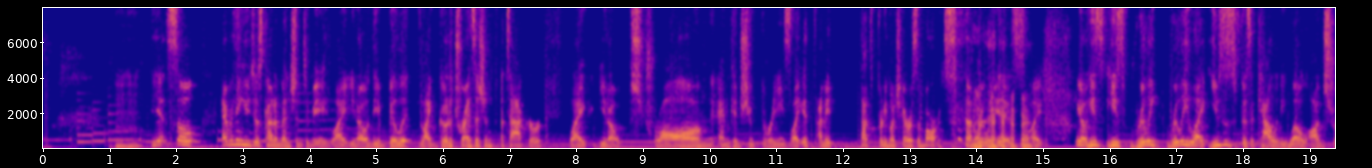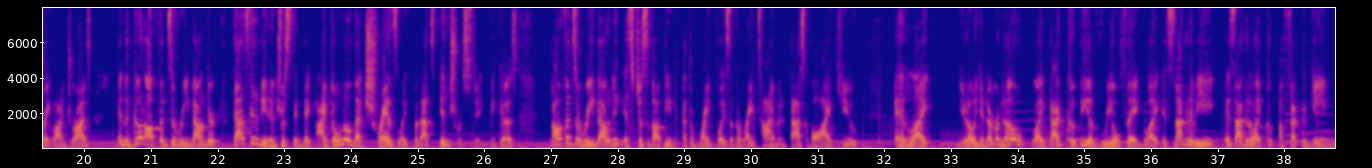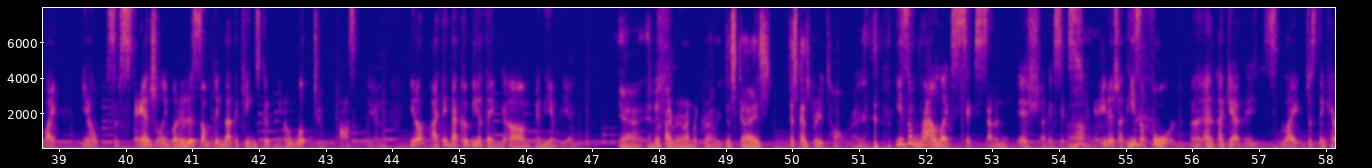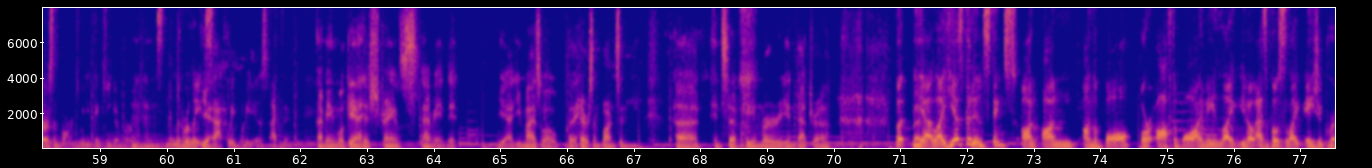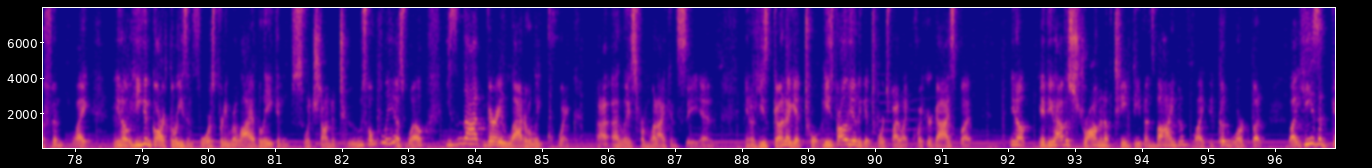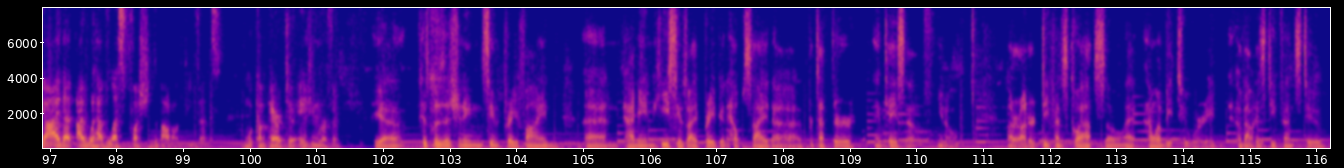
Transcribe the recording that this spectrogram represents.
Mm-hmm. Yeah. So everything you just kind of mentioned to me, like you know the ability, like good transition attacker, like you know strong and can shoot threes. Like it. I mean, that's pretty much Harrison Barnes. that really is. like you know, he's he's really really like uses physicality well on straight line drives. And the good offensive rebounder, that's going to be an interesting thing. I don't know if that translates, but that's interesting because offensive rebounding, it's just about being at the right place at the right time and basketball IQ. And like, you know, you never know. Like that could be a real thing. Like it's not going to be, it's not going to like affect the game like, you know, substantially, but it is something that the Kings could, you know, look to possibly. And you know, I think that could be a thing um, in the NBA. Yeah, and if I remember correctly, this guy's this guy's pretty tall, right? he's around like six seven ish. I think six oh. eight ish. He's a forward, and again, he's like just think Harrison Barnes when you think Keegan Murray. Mm-hmm. It's literally exactly yeah. what he is. I think. I mean, looking at his strengths, I mean, it, yeah, you might as well put Harrison Barnes in uh, instead of Keegan Murray in that draft. but Right. yeah, like he has good instincts on on on the ball or off the ball. I mean, like you know, as opposed to like AJ Griffin, like you know, Mhm. he can guard threes and fours pretty reliably. He can switch on to twos, hopefully as well. He's not very laterally quick, uh, at least from what I can see. And you know, he's gonna get tor- he's probably gonna get torched by like quicker guys. But you know, if you have a strong enough team defense behind him, like it could work. But like he's a guy that I would have less questions about on defense compared to AJ Mhm. Griffin. Yeah, his positioning seems pretty fine, and I mean, he seems like a pretty good help side uh, protector in case of you know our other defense collapse. So I, I wouldn't be too worried about his defense too.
